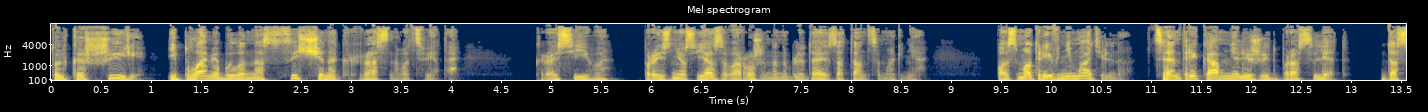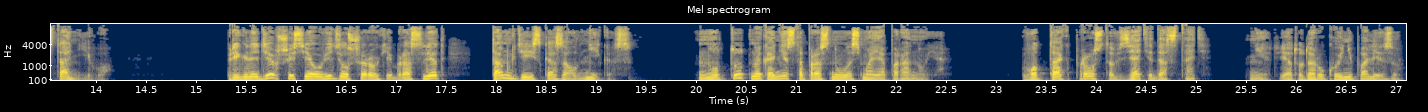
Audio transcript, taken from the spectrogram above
только шире и пламя было насыщенно красного цвета. «Красиво», — произнес я, завороженно наблюдая за танцем огня. «Посмотри внимательно. В центре камня лежит браслет. Достань его». Приглядевшись, я увидел широкий браслет там, где и сказал Никос. Но тут наконец-то проснулась моя паранойя. Вот так просто взять и достать? Нет, я туда рукой не полезу.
